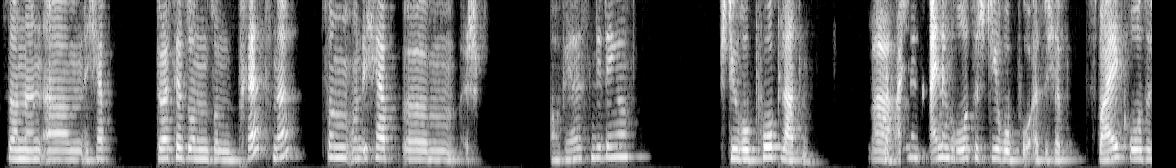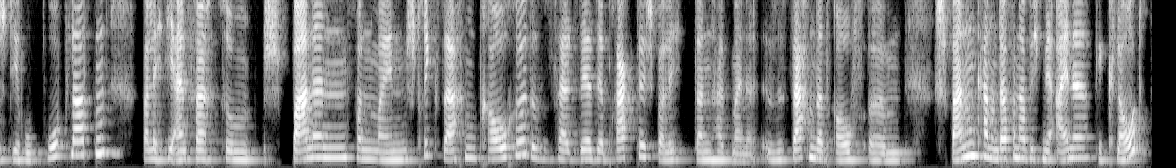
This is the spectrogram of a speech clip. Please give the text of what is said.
sondern ähm, ich habe, du hast ja so ein, so ein Brett, ne? Zum, und ich habe, ähm, oh, wie heißen die Dinger? Styroporplatten. Ah. Ich habe eine, eine große Styropor, also ich habe zwei große Styroporplatten, weil ich die einfach zum Spannen von meinen Stricksachen brauche. Das ist halt sehr, sehr praktisch, weil ich dann halt meine Sachen da drauf ähm, spannen kann. Und davon habe ich mir eine geklaut.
